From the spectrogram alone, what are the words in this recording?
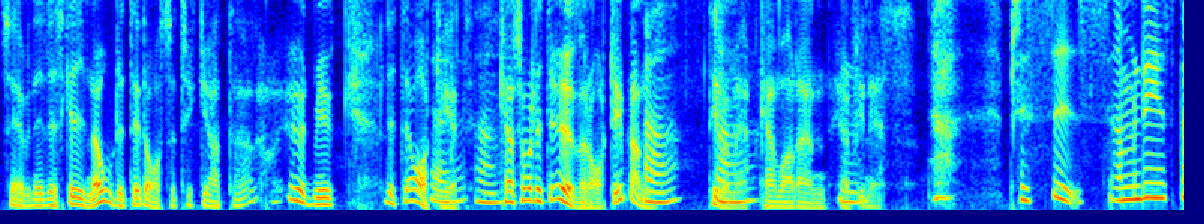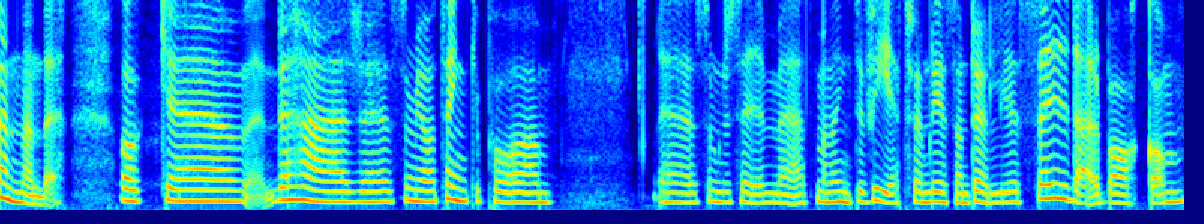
Så även i det skrivna ordet idag så tycker jag att ödmjuk, lite artighet, Ja, ja. kanske vara lite överartig ibland till och med, kan vara en, en Mm. finess. Precis, ja, men det är spännande. Och eh, det här eh, som jag tänker på, eh, som du säger med att man inte vet vem det är som döljer sig där bakom.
